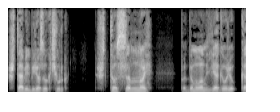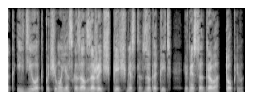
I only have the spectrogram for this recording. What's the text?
штабель березовых чурок. — Что со мной? — подумал он. — Я говорю, как идиот. Почему я сказал зажечь печь вместо затопить и вместо дрова топливо?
